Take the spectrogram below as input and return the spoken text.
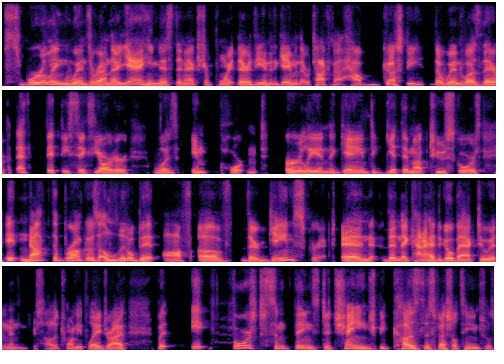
swirling winds around there. Yeah, he missed an extra point there at the end of the game, and they were talking about how gusty the wind was there. But that 56 yarder was important early in the game to get them up two scores. It knocked the Broncos a little bit off of their game script. And then they kind of had to go back to it. And then you saw the 20 play drive. But it forced some things to change because the special teams was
